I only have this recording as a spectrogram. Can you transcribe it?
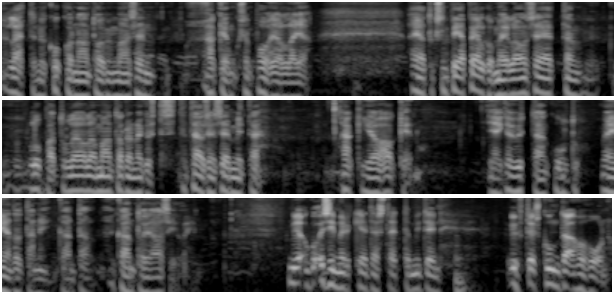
lähtenyt kokonaan toimimaan sen hakemuksen pohjalla ja ajatuksen ja pelko meillä on se, että lupa tulee olemaan todennäköisesti sitten täysin se, mitä hakija on hakenut. Eikä yhtään kuultu meidän tota, niin, kanta, kantoja asioihin. Ja onko esimerkkejä tästä, että miten yhteiskunta on huono?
